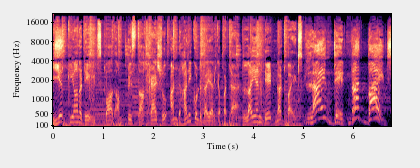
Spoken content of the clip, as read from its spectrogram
இயற்கையான டேட்ஸ் பாதாம் பிஸ்தா கேஷு அண்ட் ஹனி கொண்டு தயாரிக்கப்பட்ட lion date nut bites Lion Date Nut Bites.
